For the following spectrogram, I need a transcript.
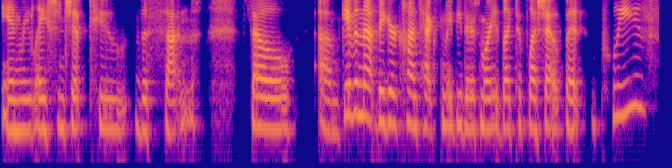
in relationship to the sun. So um, given that bigger context, maybe there's more you'd like to flesh out, but please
